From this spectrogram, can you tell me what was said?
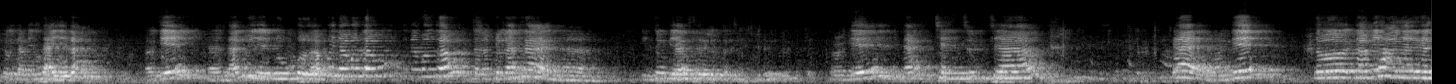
Terutama saya lah Okey, uh, selalu je lupa Apa nama kamu? Nama kamu? Dalam kelas kan? Uh, itu biasa Okey, dan Chen Sucha Kan? Okey So kami hanya dengan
